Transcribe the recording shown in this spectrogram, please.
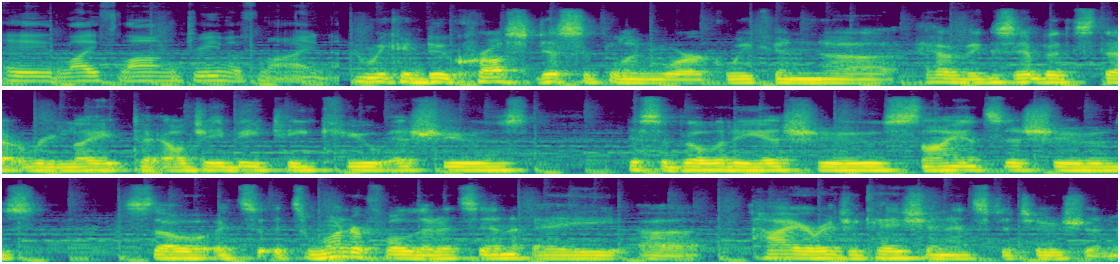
a lifelong dream of mine. We can do cross-discipline work. We can uh, have exhibits that relate to LGBTQ issues, disability issues, science issues. So it's, it's wonderful that it's in a uh, higher education institution.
